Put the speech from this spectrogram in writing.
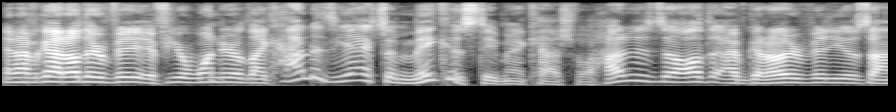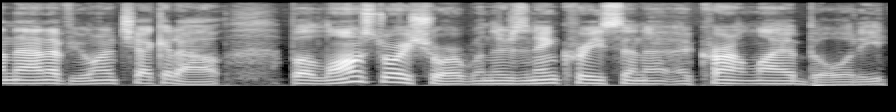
And I've got other videos. If you're wondering, like, how does he actually make a statement of cash flow? How does all? The, I've got other videos on that if you want to check it out. But long story short, when there's an increase in a, a current liability,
